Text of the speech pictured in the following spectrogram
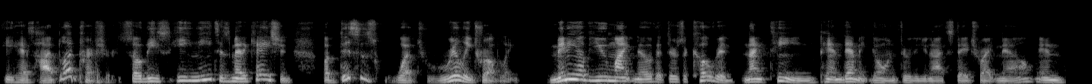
He has high blood pressure. So these he needs his medication. But this is what's really troubling. Many of you might know that there's a COVID-19 pandemic going through the United States right now. And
